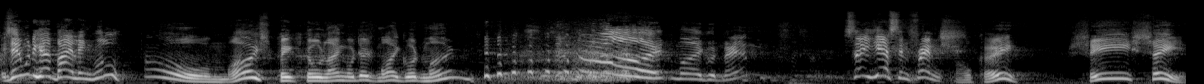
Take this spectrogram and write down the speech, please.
Is anyone here bilingual? Oh, I speak two languages, my good man. Right, my good man. Say yes in French. Okay. Si, si.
